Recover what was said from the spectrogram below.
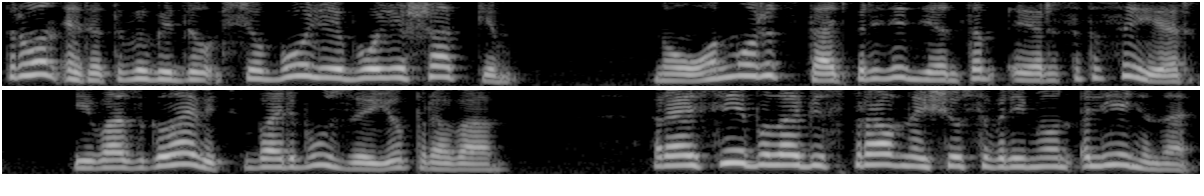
Трон этот выглядел все более и более шатким но он может стать президентом РСФСР и возглавить борьбу за ее права. Россия была бесправна еще со времен Ленина,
